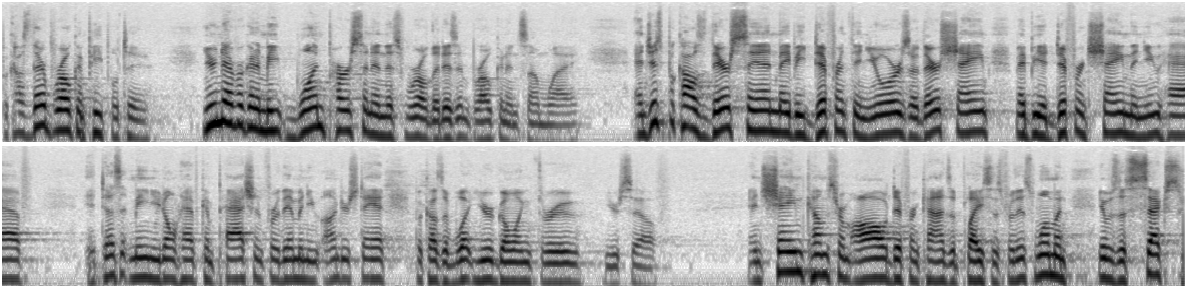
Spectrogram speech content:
because they're broken people too. You're never going to meet one person in this world that isn't broken in some way. And just because their sin may be different than yours or their shame may be a different shame than you have, it doesn't mean you don't have compassion for them and you understand because of what you're going through yourself. And shame comes from all different kinds of places. For this woman, it was a sex,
